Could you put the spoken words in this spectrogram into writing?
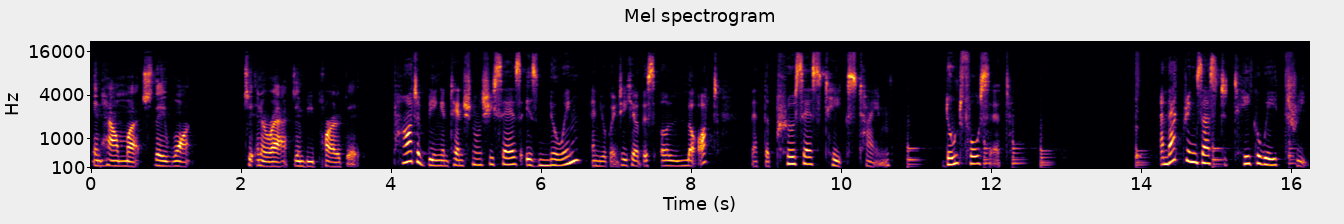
in how much they want to interact and be part of it. Part of being intentional, she says, is knowing, and you're going to hear this a lot, that the process takes time. Don't force it. And that brings us to takeaway three.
